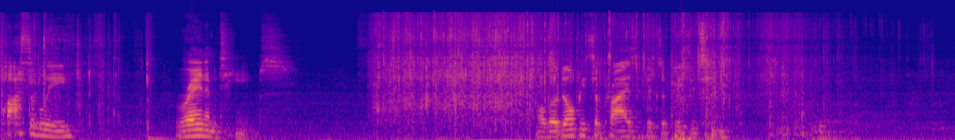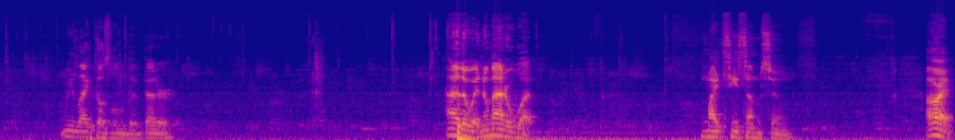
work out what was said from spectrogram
possibly random teams. Although don't be surprised if it's a picture team. We like those a little bit better. Either way, no matter what, might see some soon. All right,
